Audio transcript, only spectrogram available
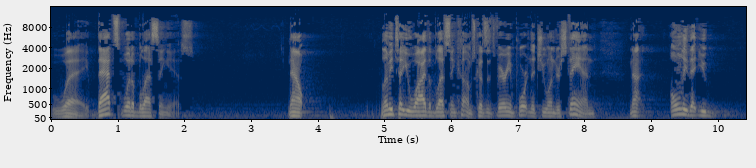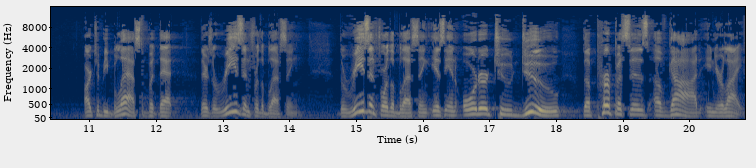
way. That's what a blessing is. Now, let me tell you why the blessing comes, because it's very important that you understand not only that you are to be blessed, but that there's a reason for the blessing. The reason for the blessing is in order to do the purposes of God in your life.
